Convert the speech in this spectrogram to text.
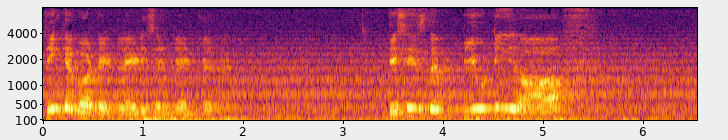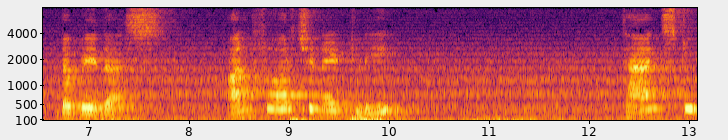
Think about it, ladies and gentlemen. This is the beauty of the Vedas. Unfortunately, thanks to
